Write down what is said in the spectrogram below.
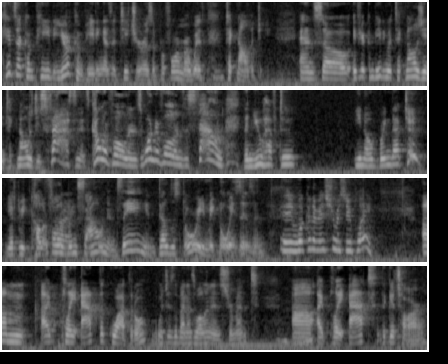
kids are competing. You're competing as a teacher, as a performer, with technology. And so, if you're competing with technology and technology is fast and it's colorful and it's wonderful and it's sound, then you have to, you know, bring that too. You have to be colorful and bring sound and sing and tell the story and make noises. And and what kind of instruments do you play? um, I play at the cuatro, which is a Venezuelan instrument. Uh, I play at the guitar,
